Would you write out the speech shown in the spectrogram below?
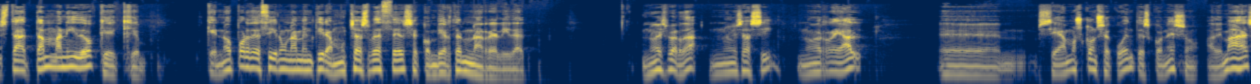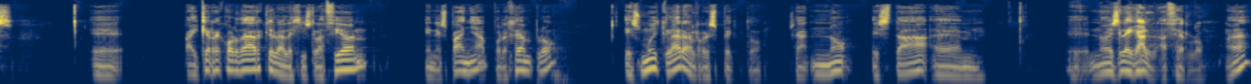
está tan manido que, que, no por decir una mentira muchas veces se convierte en una realidad. No es verdad, no es así, no es real. Eh, seamos consecuentes con eso. Además, hay que recordar que la legislación en España, por ejemplo, es muy clara al respecto. O sea, no está eh, no es legal hacerlo. ¿eh?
